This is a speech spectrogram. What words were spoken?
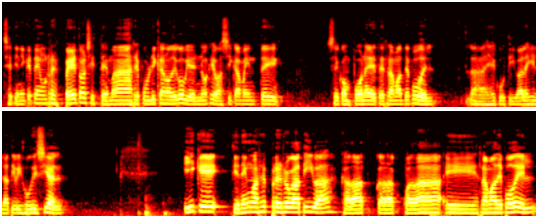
se tiene que tener un respeto al sistema republicano de gobierno, que básicamente se compone de tres ramas de poder, la ejecutiva, legislativa y judicial, y que tienen unas prerrogativas cada, cada, cada eh, rama de poder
